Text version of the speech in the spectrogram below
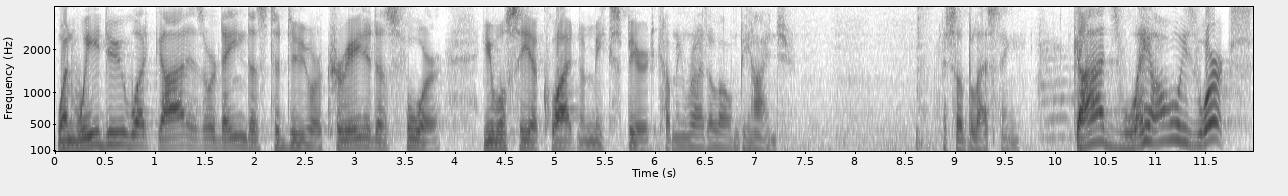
when we do what God has ordained us to do or created us for, you will see a quiet and a meek spirit coming right along behind you. It's a blessing. God's way always works.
